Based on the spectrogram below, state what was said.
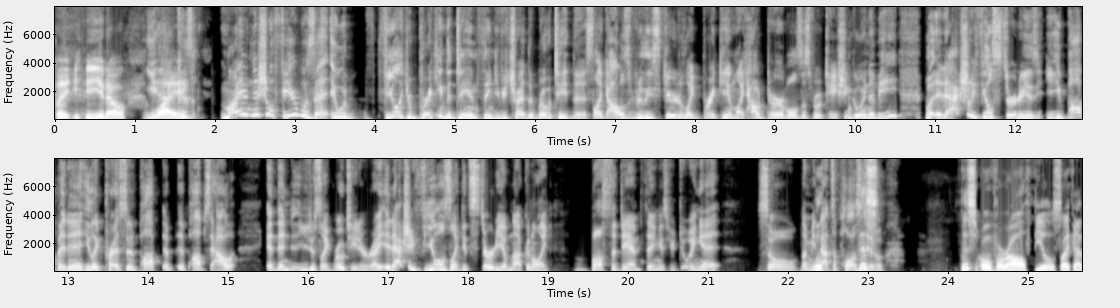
But you know, yeah, because. Like, my initial fear was that it would feel like you're breaking the damn thing if you tried to rotate this. Like I was really scared of like breaking them. Like how durable is this rotation going to be? But it actually feels sturdy. As you pop it in, you like press and pop, it, it pops out, and then you just like rotate it. Right? It actually feels like it's sturdy. I'm not gonna like bust the damn thing as you're doing it. So I mean well, that's a plus this, too this overall feels like a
